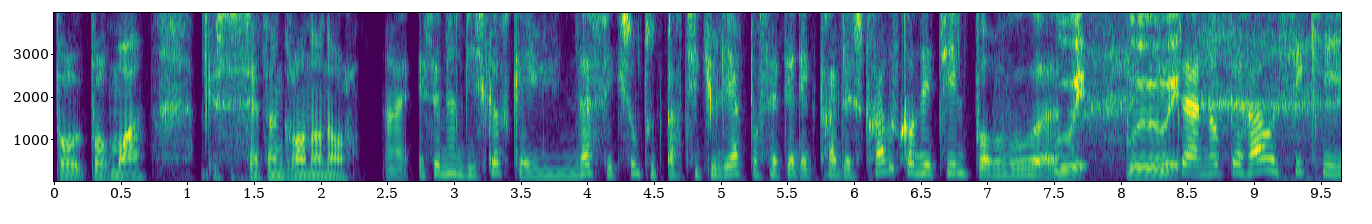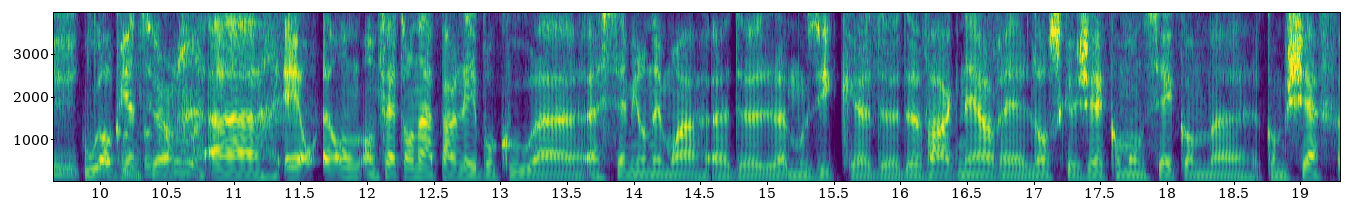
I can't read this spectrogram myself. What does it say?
pour, pour moi, c'est un grand honneur. Ouais. Et Semyon Bichkov qui a une affection toute particulière pour cette Electra de Strauss. Qu'en est-il pour vous Oui, oui, oui. C'était un opéra aussi qui. qui oui, bien sûr. Euh, et on, en fait, on a parlé beaucoup, euh, Semyon et moi, de, de, la musique de, de Wagner. Et lorsque j'ai commencé comme comme chef,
